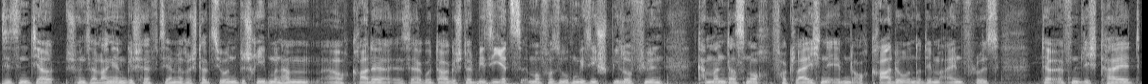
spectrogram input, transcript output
Sie sind ja schon sehr lange im Geschäft, Sie haben Ihre Stationen beschrieben und haben auch gerade sehr gut dargestellt, wie Sie jetzt immer versuchen, wie Sie Spieler fühlen. Kann man das noch vergleichen, eben auch gerade unter dem Einfluss der Öffentlichkeit?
